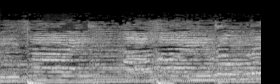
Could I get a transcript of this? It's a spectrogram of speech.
আমি চাই আহাই রোমরা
